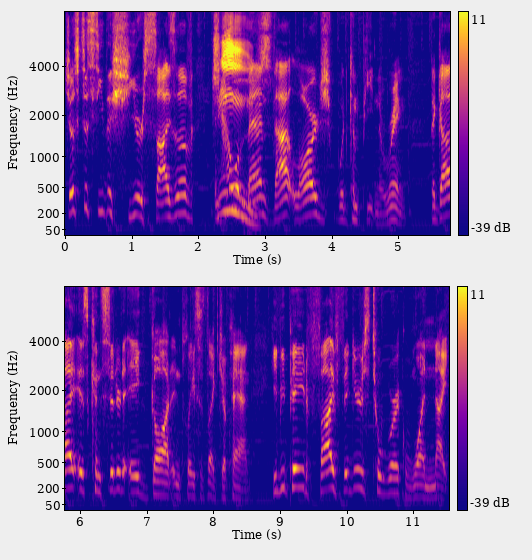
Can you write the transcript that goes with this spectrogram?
just to see the sheer size of and Jeez. how a man that large would compete in a ring. The guy is considered a god in places like Japan. He'd be paid five figures to work one night.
